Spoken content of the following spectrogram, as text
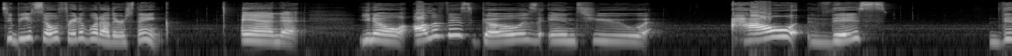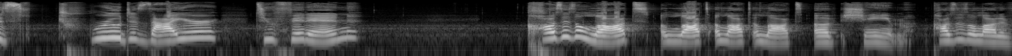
to be so afraid of what others think. And, you know, all of this goes into how this, this true desire to fit in causes a lot, a lot, a lot, a lot of shame, causes a lot of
